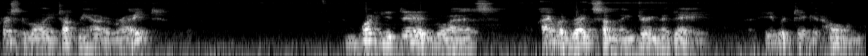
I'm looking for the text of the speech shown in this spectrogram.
first of all, he taught me how to write. And what he did was, I would write something during the day, and he would take it home,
